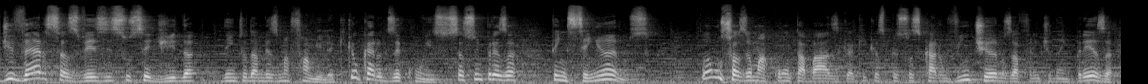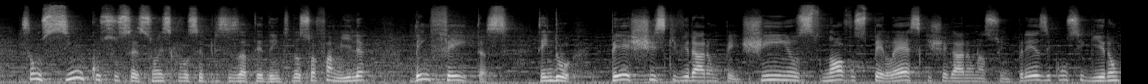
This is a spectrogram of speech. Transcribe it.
diversas vezes sucedida dentro da mesma família. O que eu quero dizer com isso? Se a sua empresa tem 100 anos, vamos fazer uma conta básica aqui que as pessoas ficaram 20 anos à frente da empresa, são cinco sucessões que você precisa ter dentro da sua família bem feitas, tendo peixes que viraram peixinhos, novos pelés que chegaram na sua empresa e conseguiram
